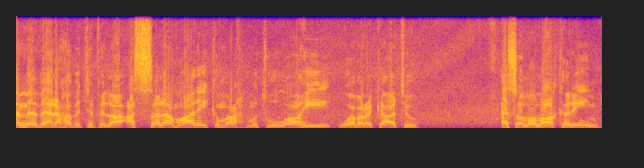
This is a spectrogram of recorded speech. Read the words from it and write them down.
أما بعد أحبتي في الله السلام عليكم ورحمة الله وبركاته أسأل الله كريم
